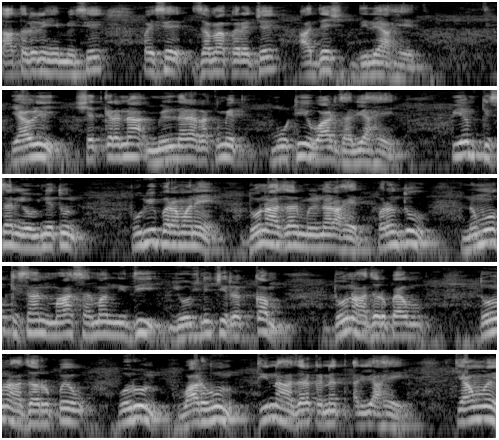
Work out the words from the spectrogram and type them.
तातडीने हे मेसेज पैसे जमा करायचे आदेश दिले आहेत. यावेळी शेतकऱ्यांना मिळणाऱ्या रकमेत मोठी वाढ झाली आहे. पी एम किसान योजनेतून पूर्वीप्रमाणे दोन हजार मिळणार आहेत परंतु नमो किसान महासन्मान निधी योजनेची रक्कम दोन हजार रुपया दोन हजार रुपयेवरून वाढवून तीन हजार करण्यात आली आहे. त्यामुळे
